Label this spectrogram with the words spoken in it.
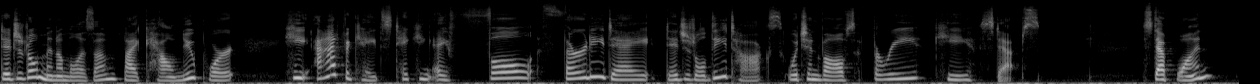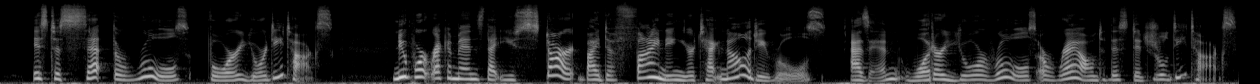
Digital Minimalism by Cal Newport, he advocates taking a full 30 day digital detox, which involves three key steps. Step one is to set the rules for your detox. Newport recommends that you start by defining your technology rules as in, what are your rules around this digital detox?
